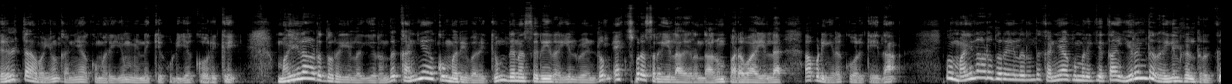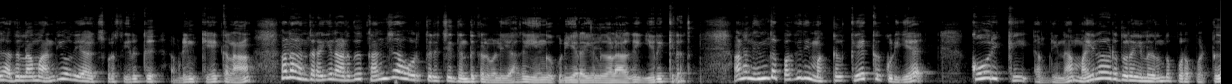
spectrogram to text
டெல்டாவையும் கன்னியாகுமரியும் இணைக்கக்கூடிய கோரிக்கை. மயிலாடுதுறையில் இருந்து கன்னியாகுமரி வரைக்கும் தினசரி ரயில் வேண்டும். எக்ஸ்பிரஸ் ரயிலாக இருந்தாலும் பரவாயில்லை அப்படிங்கிற கோரிக்கை தான். இப்போ மயிலாடுதுறையிலிருந்து கன்னியாகுமரிக்கு தான் இரண்டு ரயில்கள் இருக்குது அது இல்லாமல் அந்தியோதயா எக்ஸ்பிரஸ் இருக்குது அப்படின்னு கேட்கலாம். ஆனால் அந்த ரயிலானது தஞ்சாவூர் திருச்சி திண்டுக்கல் வழியாக இயங்கக்கூடிய ரயில்களாக இருக்கிறது. ஆனால் இந்த பகுதி மக்கள் கேட்கக்கூடிய கோரிக்கை அப்படின்னா மயிலாடுதுறையிலிருந்து புறப்பட்டு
